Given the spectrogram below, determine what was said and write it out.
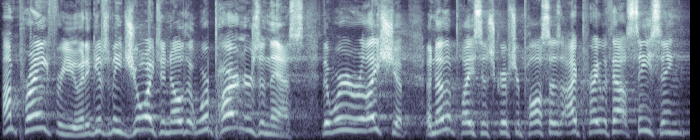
I'm praying for you, and it gives me joy to know that we're partners in this, that we're in a relationship. Another place in Scripture, Paul says, I pray without ceasing.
